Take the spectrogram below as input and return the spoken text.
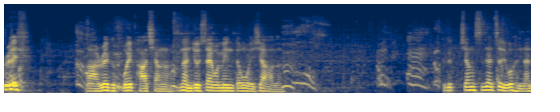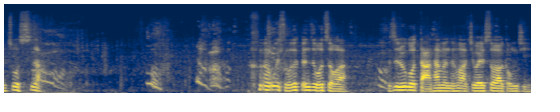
？Rick，啊，瑞克不会爬墙啊，那你就在外面等我一下好了。这个僵尸在这里，我很难做事啊。为什么都跟着我走啊？可是如果打他们的话，就会受到攻击。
